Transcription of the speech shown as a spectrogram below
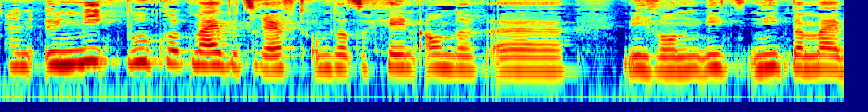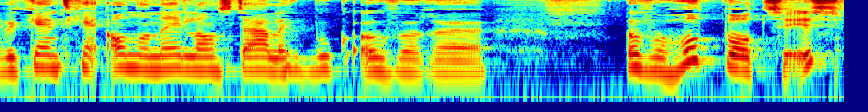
Een uniek boek wat mij betreft, omdat er geen ander, in ieder geval niet, niet bij mij bekend, geen ander Nederlandstalig boek over, over hotpots is.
